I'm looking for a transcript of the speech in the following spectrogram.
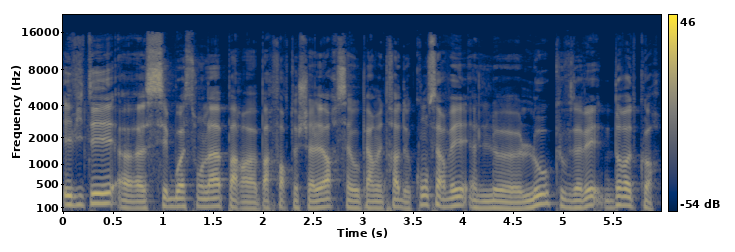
évitez euh, ces boissons-là par, euh, par, forte chaleur, ça vous permettra de conserver l'eau que vous avez dans votre corps.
